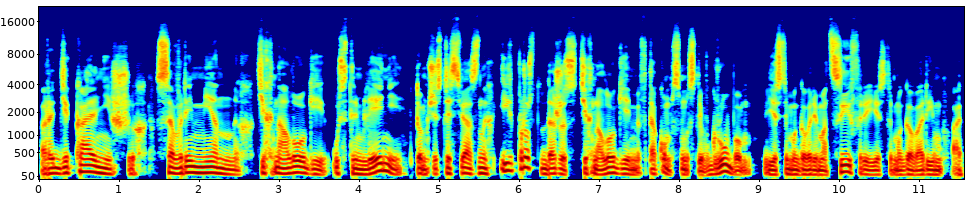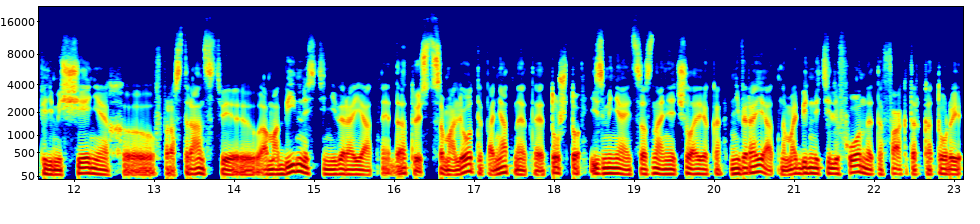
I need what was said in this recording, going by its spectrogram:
радикальнейших современных технологий, устремлений, в том числе связанных и просто даже с технологиями в таком смысле, в грубом, если мы говорим о цифре, если мы говорим говорим о перемещениях э, в пространстве, о мобильности невероятной, да, то есть самолеты, понятно, это то, что изменяет сознание человека невероятно. Мобильный телефон – это фактор, который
